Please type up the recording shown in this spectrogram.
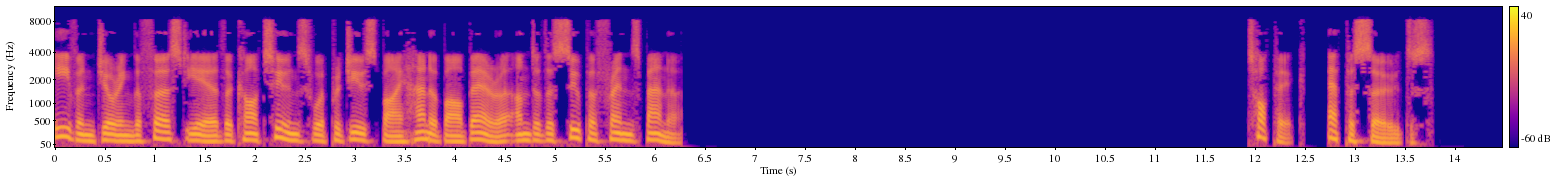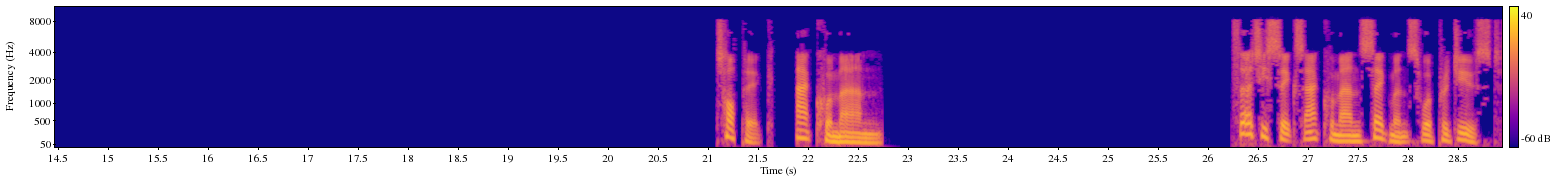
Even during the first year the cartoons were produced by Hanna-Barbera under the Super Friends banner. Topic: Episodes. Topic: Aquaman. 36 Aquaman segments were produced.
